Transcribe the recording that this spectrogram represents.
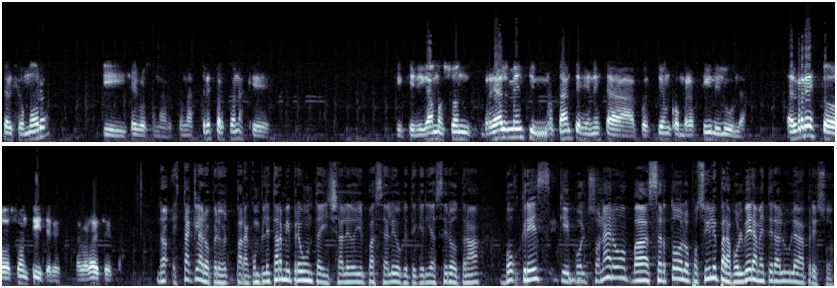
Sergio Moro y Jair Bolsonaro. Son las tres personas que que, digamos son realmente importantes en esta cuestión con Brasil y Lula. El resto son títeres, la verdad es esa. No, está claro, pero para completar mi pregunta, y ya le doy el pase a Leo que te quería hacer otra, ¿vos crees que Bolsonaro va a hacer todo lo posible para volver a meter a Lula a preso?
